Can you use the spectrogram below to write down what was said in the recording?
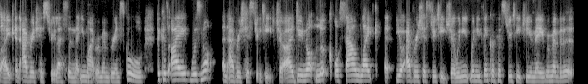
like an average history lesson that you might remember in school because I was not an average history teacher. I do not look or sound like uh, your average history teacher. When you when you think of history teacher, you may remember the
